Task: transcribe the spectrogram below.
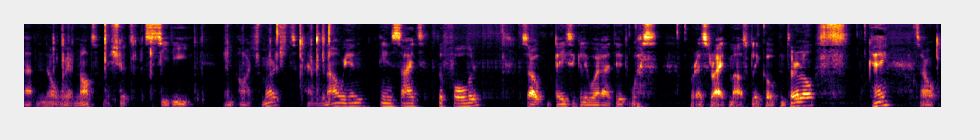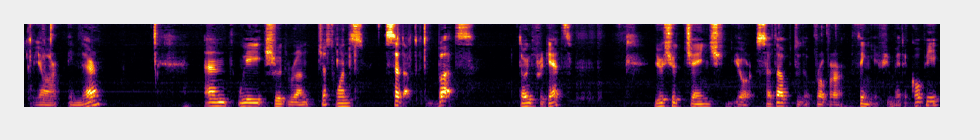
Uh, no, we're not. We should cd in arch merged. And now we're in, inside the folder. So basically what I did was press right mouse click open terminal. Okay, so we are in there. And we should run just once setup. But don't forget, you should change your setup to the proper thing. If you made a copy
